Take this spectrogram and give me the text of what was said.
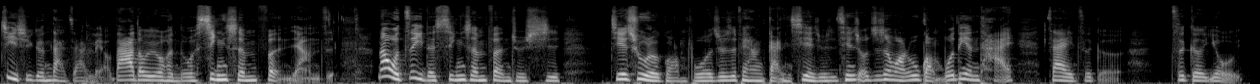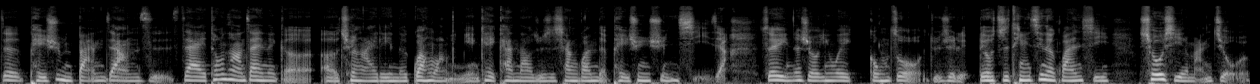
继续跟大家聊，大家都有很多新身份这样子。那我自己的新身份就是接触了广播，就是非常感谢，就是牵手之声网络广播电台在这个。这个有这培训班这样子，在通常在那个呃全爱莲的官网里面可以看到，就是相关的培训讯息这样。所以那时候因为工作就是留职停薪的关系，休息了蛮久了，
